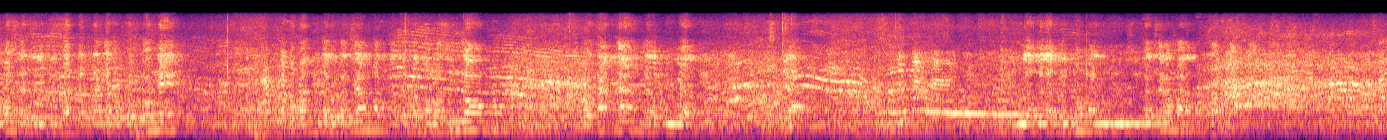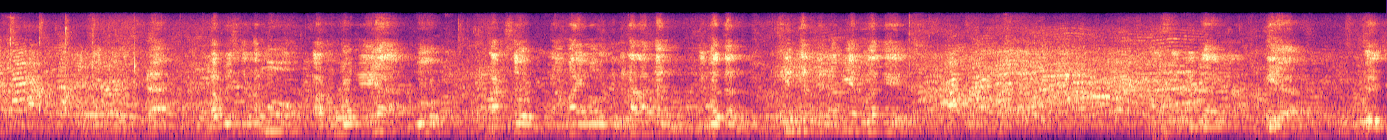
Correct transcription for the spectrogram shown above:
awas ada lebih pandang kalau pokoknya apa mandi kalau kecamat, kata kata masingkan, ponakan buat gitu. Ya, ulah lagi mau malu ngurusin kecamat. Ya, habis ketemu aku wonge ya, Bu, langsung namanya mau dikenalkan, ibadan. Sinten dinamnya Bu lagi. Tidak, iya. Wes,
